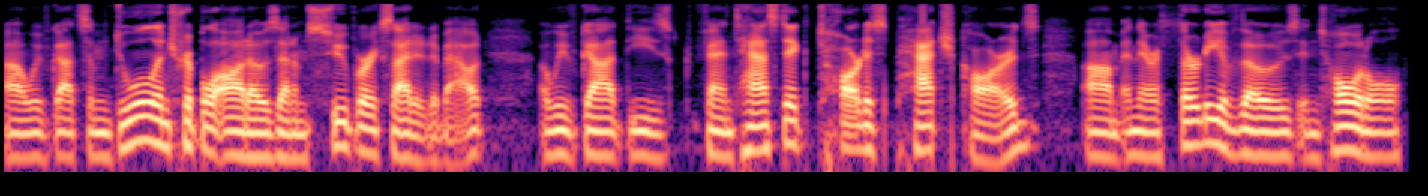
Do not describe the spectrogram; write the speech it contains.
Uh, we've got some dual and triple autos that I'm super excited about. Uh, we've got these fantastic TARDIS patch cards, um, and there are 30 of those in total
